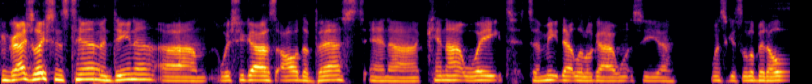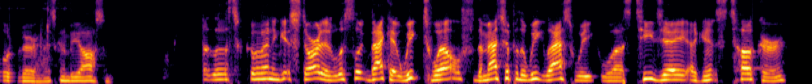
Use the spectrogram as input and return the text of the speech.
congratulations, Tim and Dina. Um, wish you guys all the best, and uh, cannot wait to meet that little guy once he uh, once he gets a little bit older. That's going to be awesome. But let's go ahead and get started. Let's look back at Week 12. The matchup of the week last week was TJ against Tucker.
